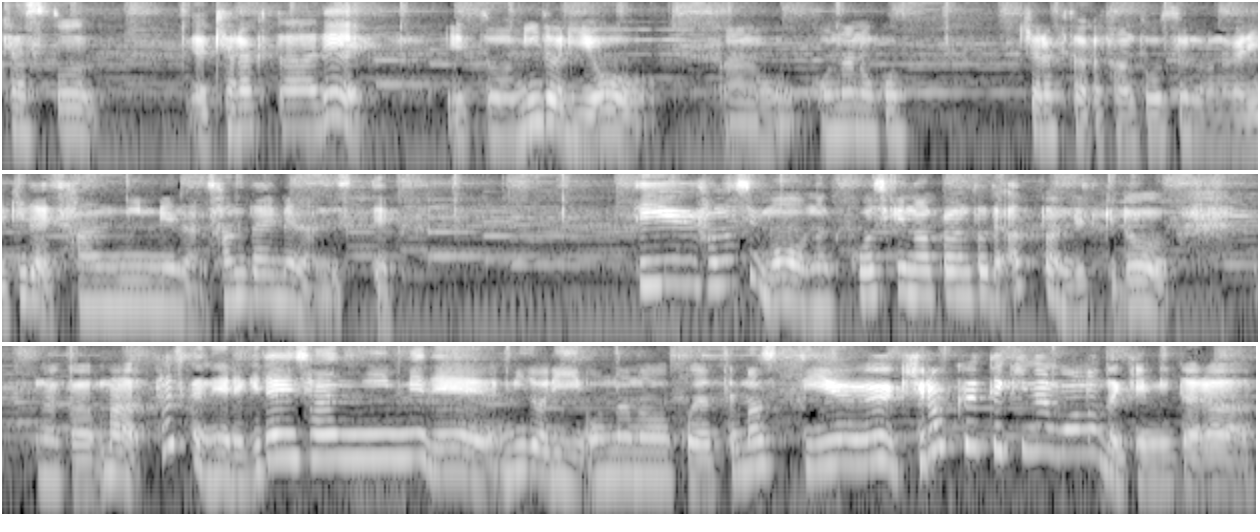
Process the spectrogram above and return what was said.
キャストキャラクターで、えっと、緑をあの女の子キャラクターが担当するのがなんか歴代3人目な3代目なんですって。っていう話もなんか公式のアカウントであったんですけどなんかまあ確かにね歴代3人目で緑女の子やってますっていう記録的なものだけ見たら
